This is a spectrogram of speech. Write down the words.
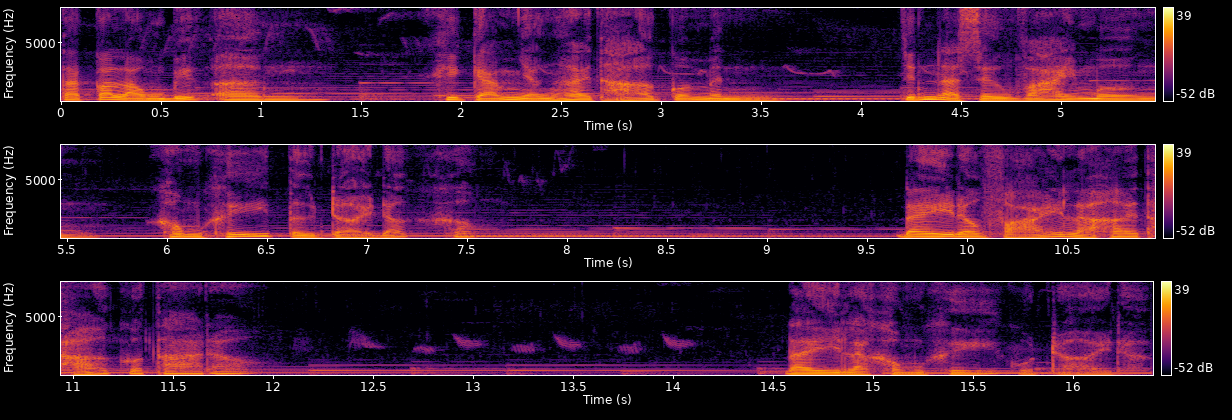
ta có lòng biết ơn. Khi cảm nhận hơi thở của mình, chính là sự vay mượn không khí từ trời đất không? Đây đâu phải là hơi thở của ta đâu. Đây là không khí của trời đất.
